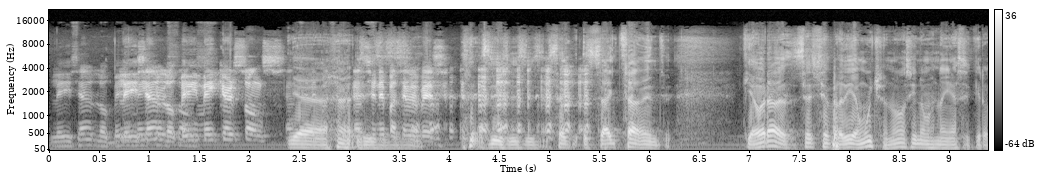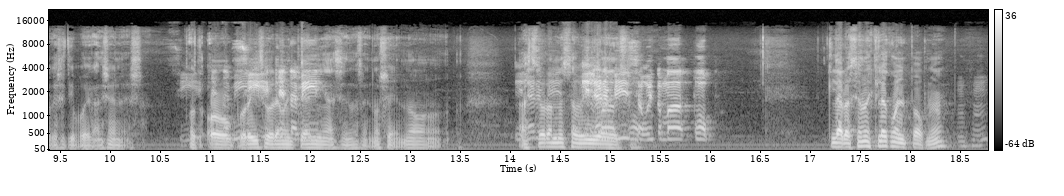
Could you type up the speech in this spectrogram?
Le decían los Baby, Le decían los baby Maker Songs. Yeah. Canciones para bebés. Sí, sí, sí, exactamente. Que ahora se, se perdía mucho, ¿no? Así nomás nadie hace, creo que ese tipo de canciones. Sí, o, o por ahí seguramente alguien hace, no sé, no sé, no... Hasta ahora no sabía El se ha vuelto más pop. Claro, se ha mezclado con el pop, ¿no? Uh -huh.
